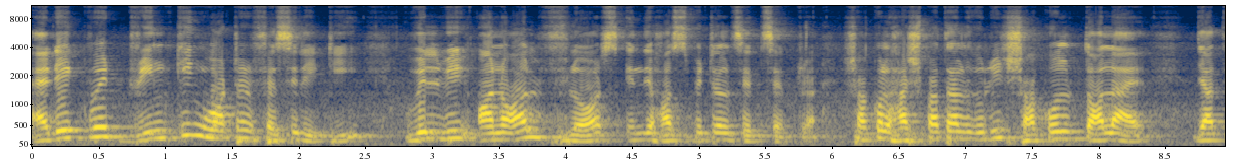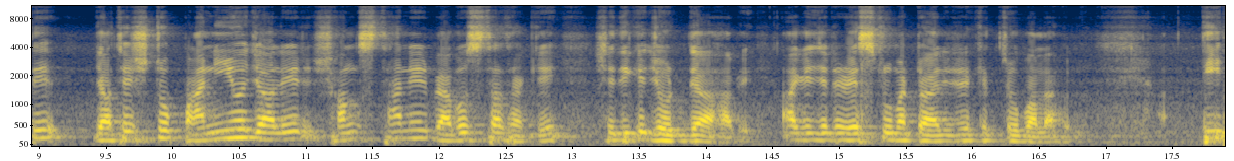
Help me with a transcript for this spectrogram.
adequate drinking water facility will be on all floors in the hospitals, etc. সকল হাসপাতালগুলির সকল তলায় যাতে যথেষ্ট পানীয় জলের সংস্থানের ব্যবস্থা থাকে সেদিকে জোর দেওয়া হবে আগে যেটা রেস্টরুম আর টয়লেটের ক্ষেত্রেও বলা হলো তিন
